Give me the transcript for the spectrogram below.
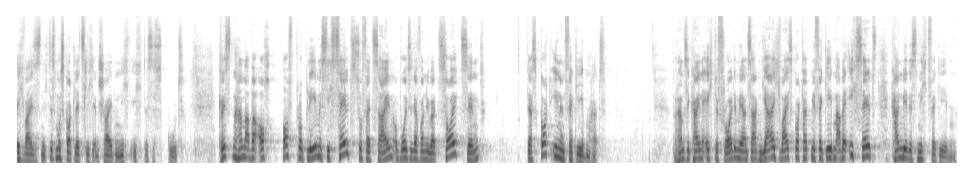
Ich weiß es nicht. Das muss Gott letztlich entscheiden, nicht ich. Das ist gut. Christen haben aber auch oft Probleme, sich selbst zu verzeihen, obwohl sie davon überzeugt sind, dass Gott ihnen vergeben hat. Dann haben sie keine echte Freude mehr und sagen, ja, ich weiß, Gott hat mir vergeben, aber ich selbst kann mir das nicht vergeben.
